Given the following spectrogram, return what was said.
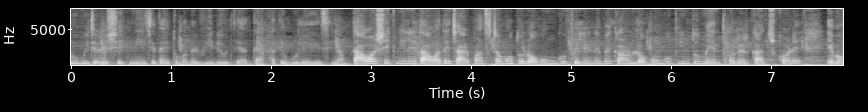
রুম হিটারের শেক নিয়েছি, তাই তোমাদের ভিডিওতে আর দেখাতে ভুলে গেছিলাম। তাওয়া শেক নিলে তাওয়াতে চার পাঁচটা মতো লবঙ্গ ফেলে নেবে, কারণ লবঙ্গ কিন্তু মেনথলের কাজ করে, এবং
